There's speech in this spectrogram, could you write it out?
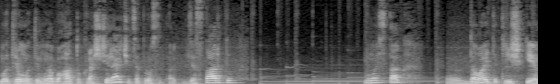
ми отримуватимемо набагато кращі речі, це просто так для старту. Ну ось так. Е, Давайте трішки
